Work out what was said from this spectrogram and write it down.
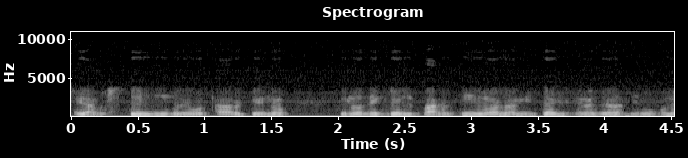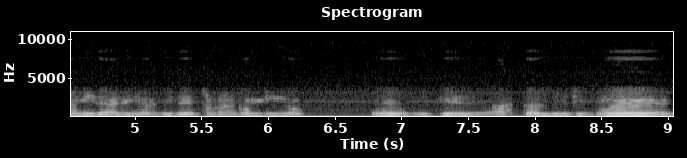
se abstenga de votar, que no que no deje el partido a la mitad y se vaya a la tribuna a mirar y decir esto no es conmigo, ¿eh? y que hasta el 19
